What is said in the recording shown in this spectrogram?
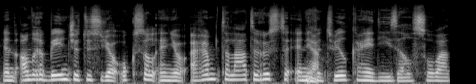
en het andere beentje tussen jouw oksel en jouw arm te laten rusten. En Ja. eventueel kan je die zelfs zo wat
